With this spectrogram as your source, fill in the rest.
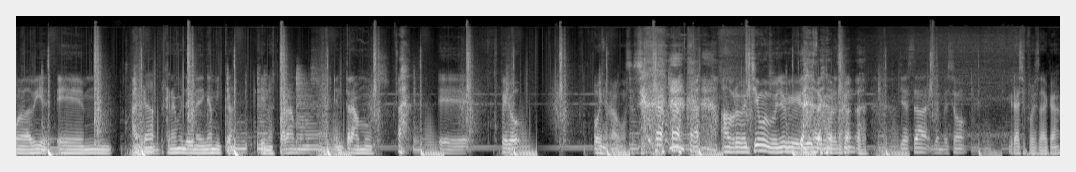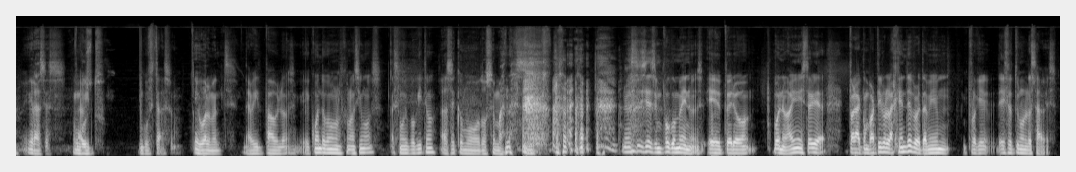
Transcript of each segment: Bueno, David, em, acá generalmente hay una dinámica que nos paramos, entramos, eh, pero hoy no la vamos a hacer. Aprovechemos, porque yo creo que esta conversación ya está, ya empezó. Gracias por estar acá. Gracias. Un David, gusto. Gustazo. Igualmente. David Pablo, eh, ¿cuánto nos conocimos? Hace muy poquito. Hace como dos semanas. No sé si hace un poco menos, eh, pero bueno, hay una historia para compartirlo a la gente, pero también porque eso tú no lo sabes.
